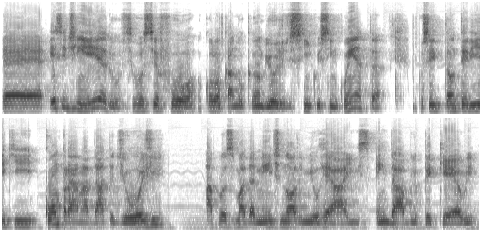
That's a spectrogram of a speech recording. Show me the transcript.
É, esse dinheiro, se você for colocar no câmbio hoje de 5,50, você então teria que comprar na data de hoje aproximadamente 9 mil reais em WP Carry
